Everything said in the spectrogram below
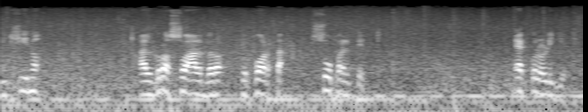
Vicino al grosso albero che porta sopra il tetto. Eccolo lì dietro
